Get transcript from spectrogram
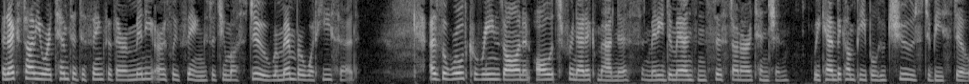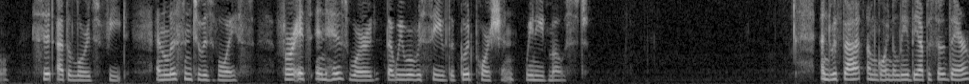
The next time you are tempted to think that there are many earthly things that you must do, remember what he said. As the world careens on in all its frenetic madness, and many demands insist on our attention, we can become people who choose to be still, sit at the Lord's feet, and listen to his voice, for it's in his word that we will receive the good portion we need most. And with that, I'm going to leave the episode there.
